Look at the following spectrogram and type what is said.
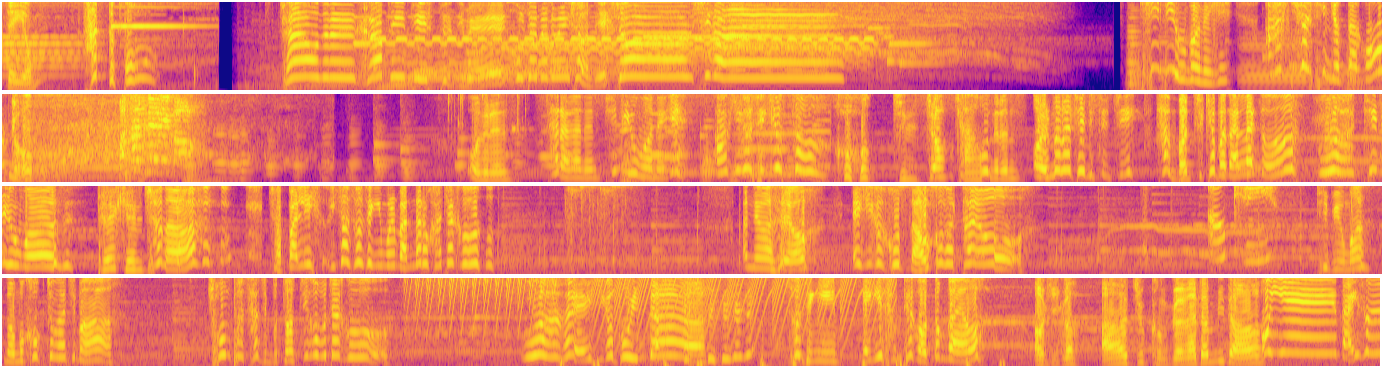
있대요. 하트뽕. 자 오늘은 그라피티스트님의 꿀잼 애니메이션 리액션 시간. TV 우먼에게 아기가 생겼다고? 오늘은 사랑하는 TV 우먼에게 아기가 생겼어. 허, 진짜? 자, 오늘은 얼마나 재밌을지 한번 지켜봐 달라고. 우와, TV 우먼 배 괜찮아? 자, 빨리 의사 선생님을 만나러 가자고. 안녕하세요. 아기가 곧 나올 것 같아요. 오케이. TV 우먼 너무 걱정하지 마. 초음파 사진부터 찍어보자고. 우와, 아기가 보인다. 선생님, 아기 상태가 어떤가요? 아기가 아주 건강하답니다. 오예, 나이스.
